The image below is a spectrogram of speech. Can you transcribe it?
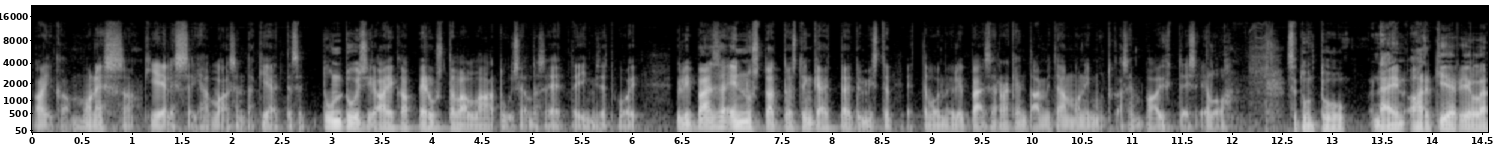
aika monessa kielessä ihan vaan sen takia, että se tuntuisi aika perustavanlaatuiselta se, että ihmiset voi ylipäänsä ennustaa toisten käyttäytymistä, että voimme ylipäänsä rakentaa mitään monimutkaisempaa yhteiseloa. Se tuntuu näin arkijärjellä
